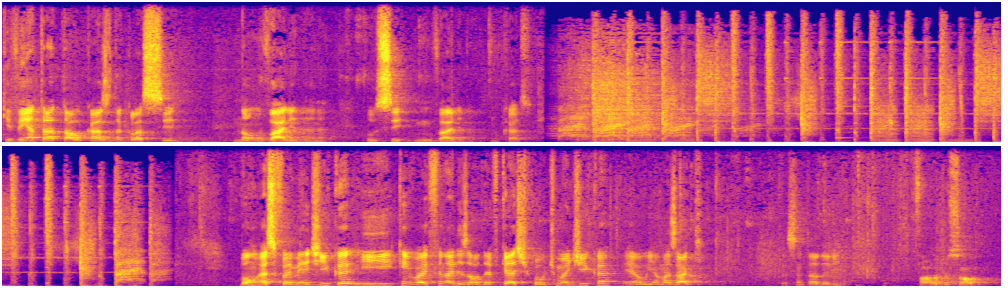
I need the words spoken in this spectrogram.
que venha tratar o caso da classe não válida, né? ou ser inválida, no caso. Bom, essa foi a minha dica e quem vai finalizar o DevCast com a última dica é o Yamazaki. Está sentado ali. Fala pessoal.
